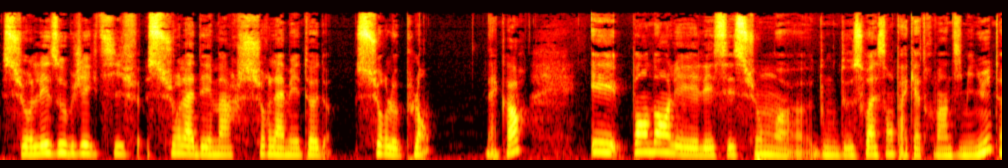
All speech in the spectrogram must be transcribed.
sur les objectifs, sur la démarche, sur la méthode, sur le plan. D'accord? Et pendant les, sessions euh, donc de 60 à 90 minutes,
